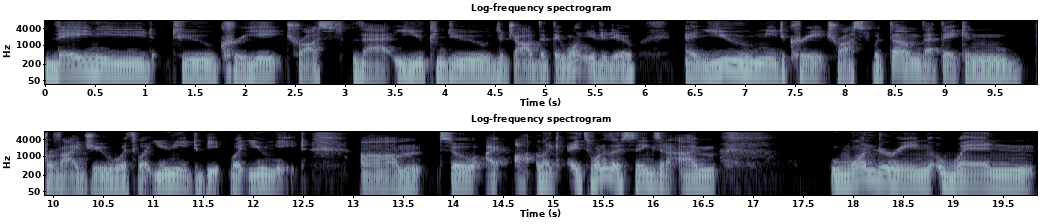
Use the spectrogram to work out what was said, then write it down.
They need to create trust that you can do the job that they want you to do. And you need to create trust with them that they can provide you with what you need to be, what you need. Um, so I uh, like, it's one of those things that I'm wondering when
